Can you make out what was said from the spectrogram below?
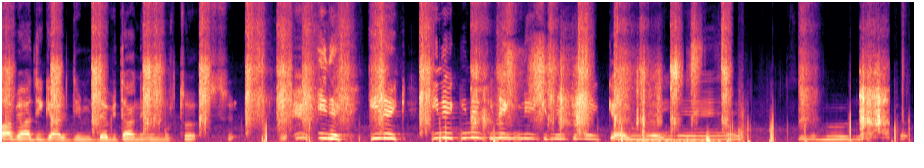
Abi hadi geldiğimde bir tane yumurta. İnek, inek, inek, inek, inek, inek, inek, inek. Gel buraya inek. Seni öldüreceğim.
